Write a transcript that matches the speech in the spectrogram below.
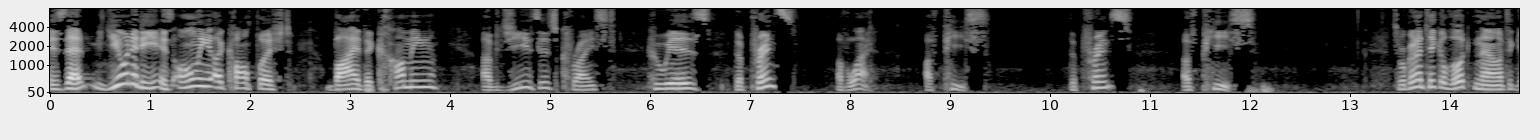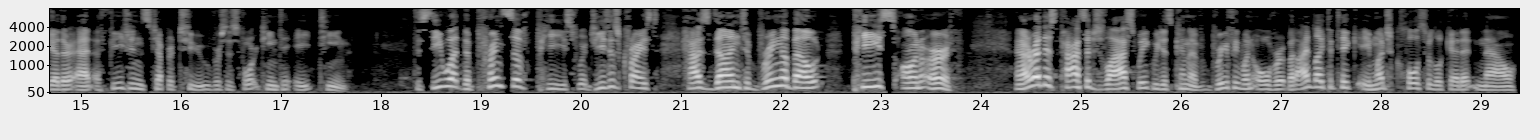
is that unity is only accomplished by the coming of Jesus Christ, who is the Prince of what? Of peace. The Prince of peace. So we're going to take a look now together at Ephesians chapter 2, verses 14 to 18, to see what the Prince of Peace, what Jesus Christ has done to bring about peace on earth. And I read this passage last week. We just kind of briefly went over it, but I'd like to take a much closer look at it now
